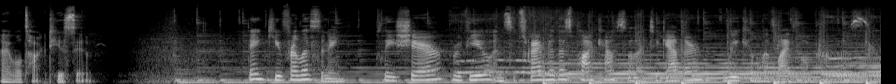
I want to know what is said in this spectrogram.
I will talk to you soon. Thank you for listening. Please share, review, and subscribe to this podcast so that together we can live life on purpose.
